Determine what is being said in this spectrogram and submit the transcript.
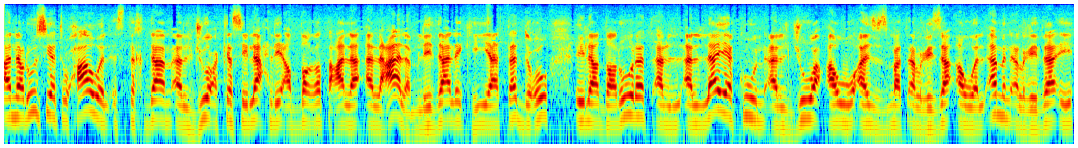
أن روسيا تحاول استخدام الجوع كسلاح للضغط على العالم. لذلك هي تدعو إلى ضرورة ان لا يكون الجوع أو أزمة الغذاء أو الأمن الغذائي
